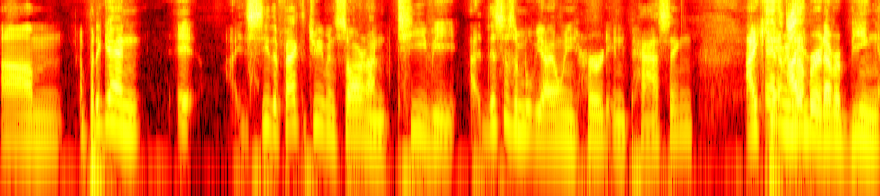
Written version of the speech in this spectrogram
Um, but again, see the fact that you even saw it on TV. This is a movie I only heard in passing. I can't And I- remember it ever being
